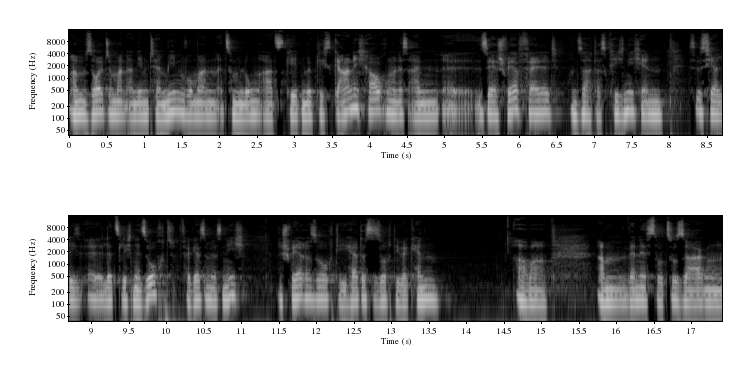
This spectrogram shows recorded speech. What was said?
ähm, sollte man an dem Termin, wo man zum Lungenarzt geht, möglichst gar nicht rauchen, wenn es einem äh, sehr schwer fällt und sagt, das kriege ich nicht hin. Es ist ja äh, letztlich eine Sucht, vergessen wir es nicht. Eine schwere Sucht, die härteste Sucht, die wir kennen. Aber ähm, wenn es sozusagen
